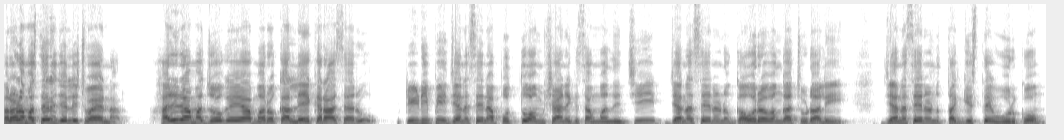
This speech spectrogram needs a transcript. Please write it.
హలో నమస్తే నేను జర్నలిస్ట్ వైఎన్ఆర్ హరిరామ జోగయ్య మరొక లేఖ రాశారు. టీడీపీ జనసేన పొత్తు అంశానికి సంబంధించి జనసేనను గౌరవంగా చూడాలి. జనసేనను తగ్గిస్తే ఊరుకోం.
